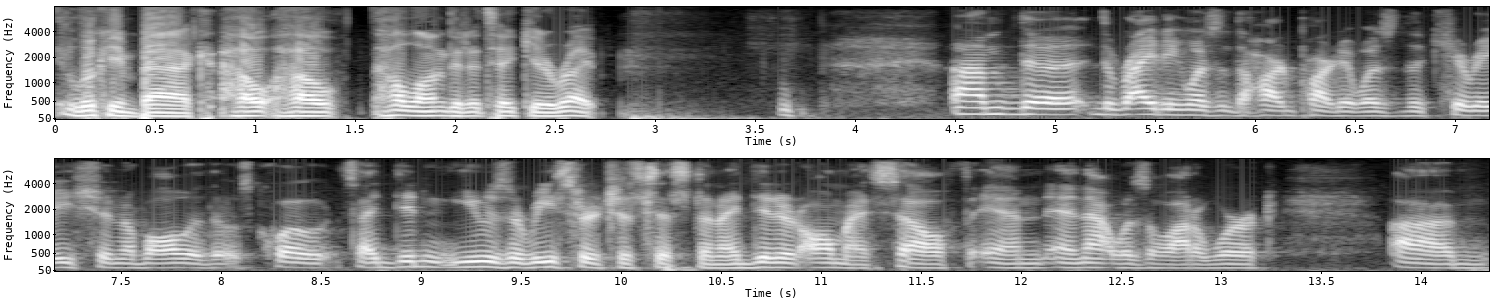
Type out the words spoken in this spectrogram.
Looking back, how how how long did it take you to write? Um, the the writing wasn't the hard part. It was the curation of all of those quotes. I didn't use a research assistant. I did it all myself, and and that was a lot of work um,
